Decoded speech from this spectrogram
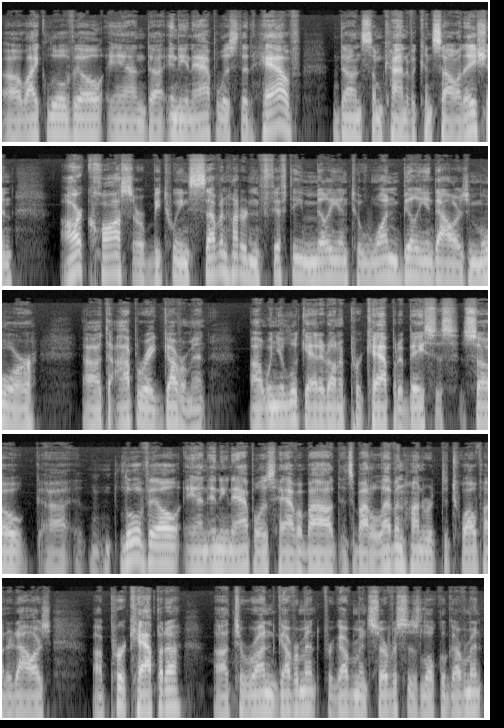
uh, like Louisville and uh, Indianapolis that have done some kind of a consolidation, our costs are between 750 million to 1 billion dollars more uh, to operate government uh, when you look at it on a per capita basis. So uh, Louisville and Indianapolis have about it's about eleven hundred to twelve hundred dollars uh, per capita uh, to run government for government services, local government.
